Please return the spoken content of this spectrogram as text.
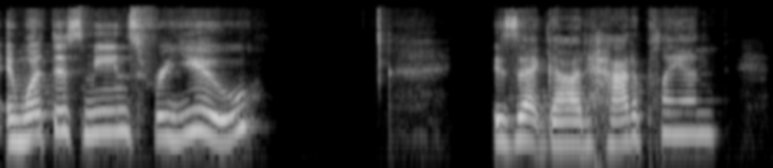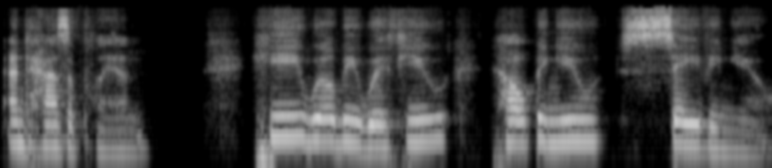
And what this means for you is that God had a plan and has a plan. He will be with you, helping you, saving you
